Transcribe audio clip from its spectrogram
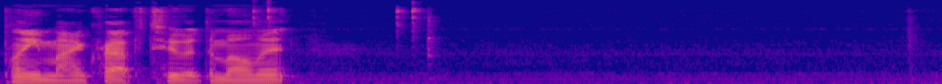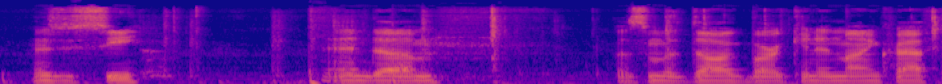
playing Minecraft 2 at the moment. As you see. And um, that's some of the dog barking in Minecraft.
